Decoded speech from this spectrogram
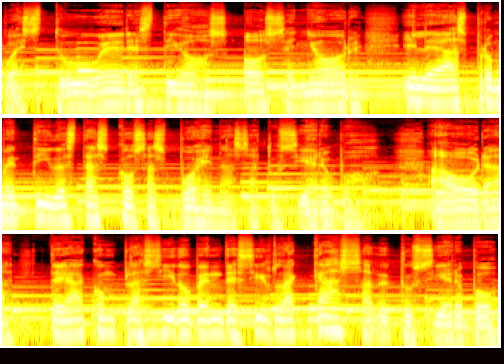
Pues tú eres Dios, oh Señor, y le has prometido estas cosas buenas a tu siervo. Ahora te ha complacido bendecir la casa de tu siervo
